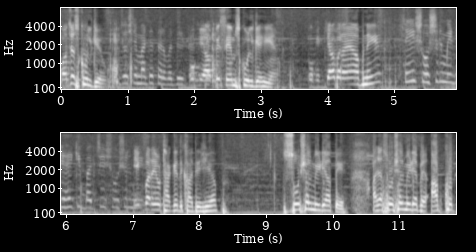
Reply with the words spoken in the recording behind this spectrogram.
कौन से स्कूल के हो? जोशी माटे सर्वोदय ओके आप भी सेम स्कूल के ही हैं। ओके क्या बनाया आपने ये? तो ये सोशल मीडिया है कि बच्चे सोशल एक बार ये उठा के दिखा दीजिए आप। सोशल मीडिया पे। अच्छा सोशल मीडिया पे आप खुद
